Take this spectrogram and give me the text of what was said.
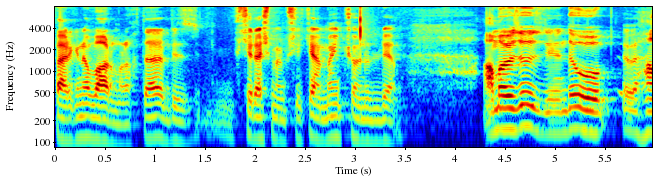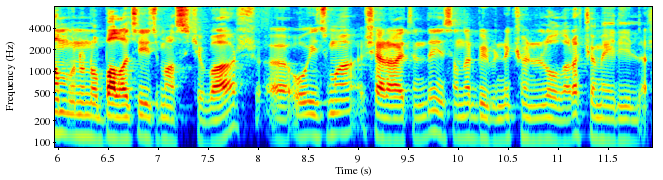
fərqinə varmırıq da. Biz fikirləşməmişik ki, hə, mən könüllüyəm. Amma özü özlüyündə o hamının o balaca icması ki var, o icma şəraitində insanlar bir-birinə könüllü olaraq kömək eləyirlər.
